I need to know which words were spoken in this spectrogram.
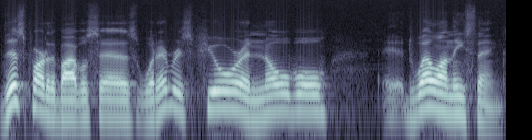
this part of the Bible says, whatever is pure and noble, eh, dwell on these things.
